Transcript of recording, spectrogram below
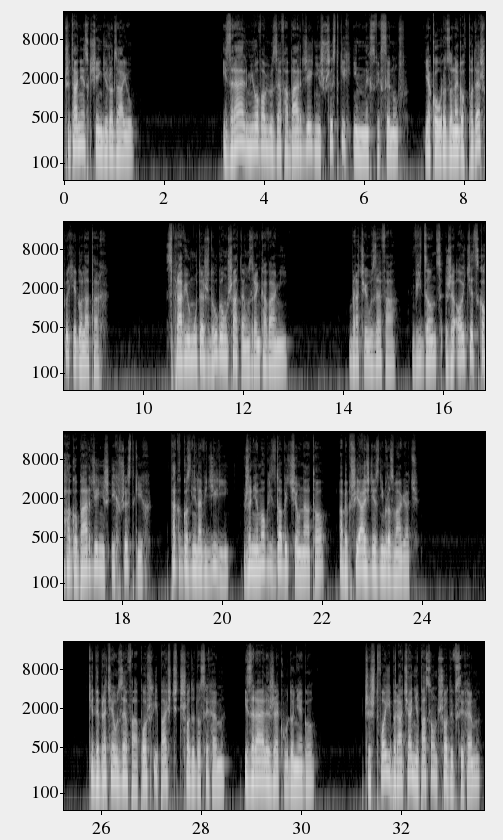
Czytanie z Księgi Rodzaju. Izrael miłował Józefa bardziej niż wszystkich innych swych synów, jako urodzonego w podeszłych jego latach. Sprawił mu też długą szatę z rękawami. Bracia Józefa, widząc, że ojciec kocha go bardziej niż ich wszystkich, tak go znienawidzili, że nie mogli zdobyć się na to, aby przyjaźnie z nim rozmawiać. Kiedy bracia Józefa poszli paść trzody do Sychem, Izrael rzekł do niego: Czyż twoi bracia nie pasą trzody w Sychem?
